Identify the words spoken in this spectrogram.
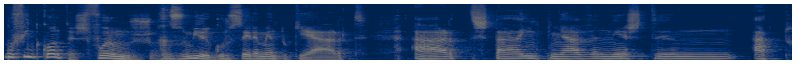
No fim de contas, se formos resumir grosseiramente o que é a arte, a arte está empenhada neste hum, ato,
